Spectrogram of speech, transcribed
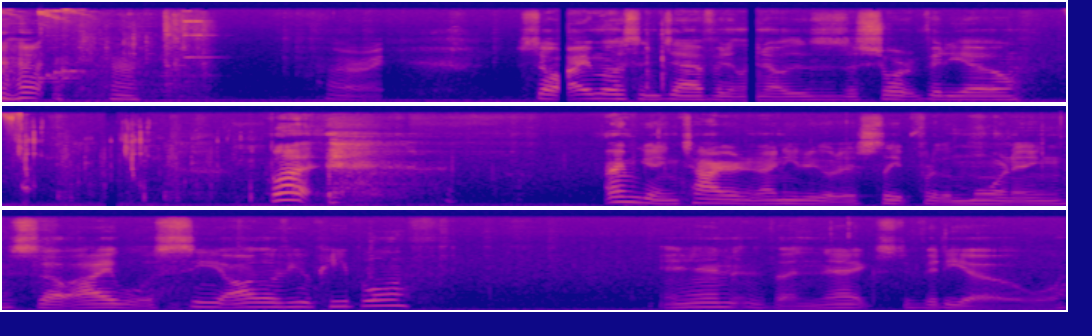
Alright. So I most definitely know this is a short video. But I'm getting tired and I need to go to sleep for the morning. So I will see all of you people in the next video.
